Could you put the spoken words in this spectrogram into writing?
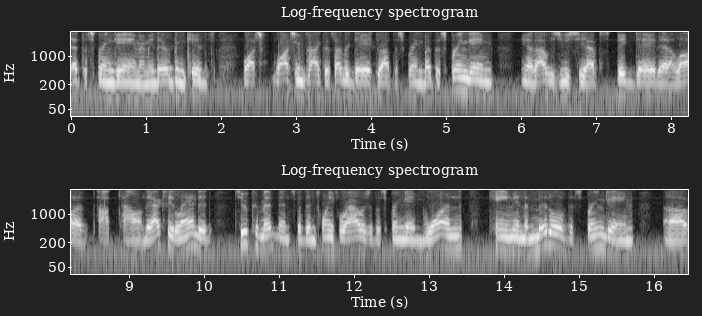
at the spring game. I mean, there have been kids watch watching practice every day throughout the spring, but the spring game you know, that was UCF's big day. They had a lot of top talent. They actually landed two commitments within 24 hours of the spring game. One came in the middle of the spring game. Uh,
